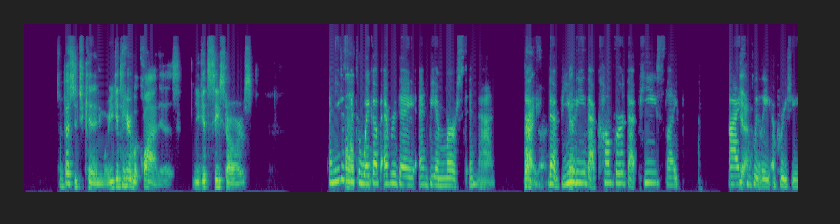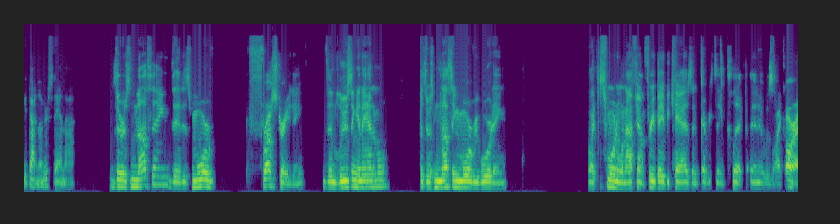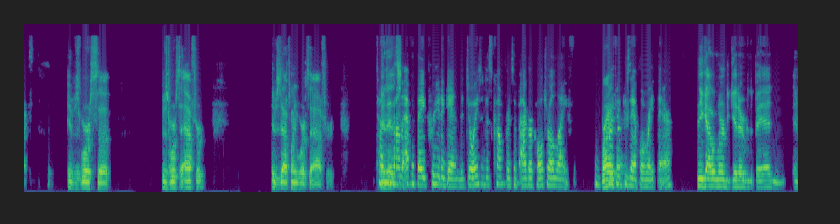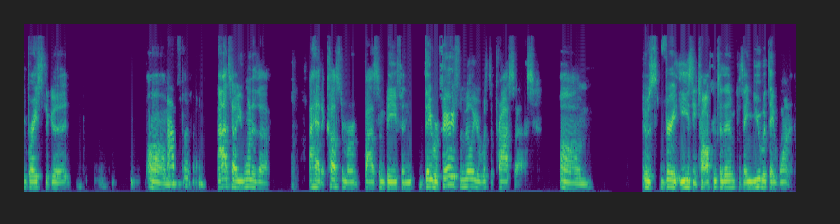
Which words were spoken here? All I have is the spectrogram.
It's the best that you can anymore. You get to hear what quiet is. You get to see stars. And you just um, get to wake up every day and be immersed in that right that beauty that comfort that peace like i yeah. completely appreciate that and understand that there's nothing that is more frustrating than losing an animal but there's nothing more rewarding like this morning when i found three baby calves and everything clicked and it was like all right it was worth the it was worth the effort it was definitely worth the effort touching on the FFA creed again, the joys and discomforts of agricultural life. Right. Perfect example right there. You got to learn to get over the bad and embrace the good. Um, Absolutely. I tell you, one of the, I had a customer buy some beef and they were very familiar with the process. Um, it was very easy talking to them because they knew what they wanted.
